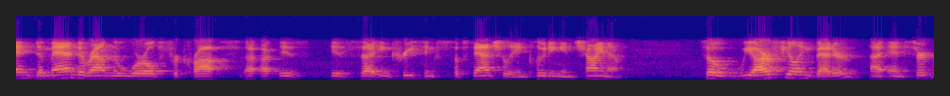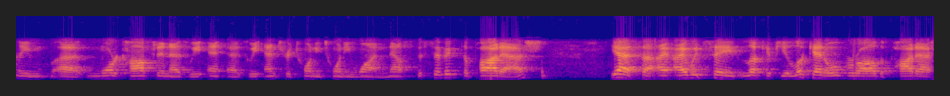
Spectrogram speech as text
and demand around the world for crops uh, uh is is uh, increasing substantially, including in China. So we are feeling better uh, and certainly uh, more confident as we as we enter 2021. Now, specific to potash, yes, I, I would say, look, if you look at overall the potash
